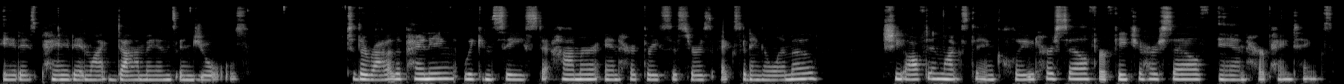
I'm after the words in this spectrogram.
it is painted in like diamonds and jewels. To the right of the painting, we can see Stettheimer and her three sisters exiting a limo. She often likes to include herself or feature herself in her paintings.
